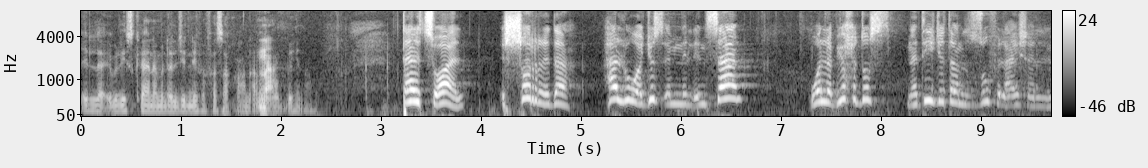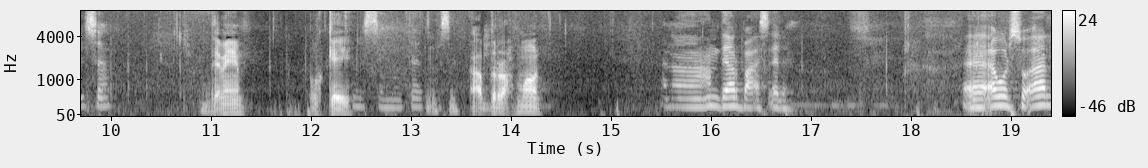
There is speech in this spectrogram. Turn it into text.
إلا إبليس كان من الجن ففسق عن أمر نعم. ربه. نعم. تالت سؤال الشر ده هل هو جزء من الإنسان ولا بيحدث نتيجة للظروف اللي عايشها الإنسان تمام. أوكي. عبد الرحمن. أنا عندي أربع أسئلة. آه، أول سؤال.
